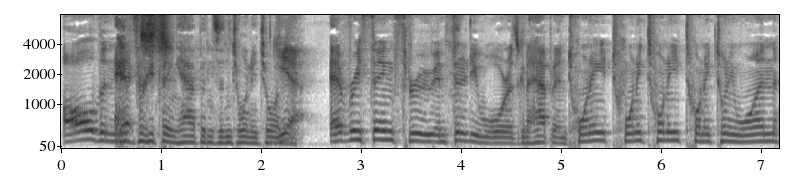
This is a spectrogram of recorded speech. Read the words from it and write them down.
all the next Everything happens in 2020. yeah, everything through Infinity War is going to happen in 20, 2020, 2021,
